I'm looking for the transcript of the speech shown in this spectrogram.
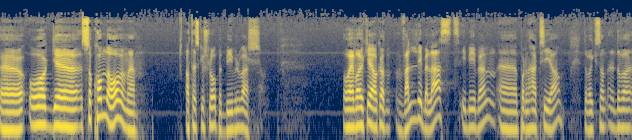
Uh, og uh, så kom det over meg at jeg skulle slå opp et bibelvers. Og jeg var jo ikke akkurat veldig belest i Bibelen eh, på denne tida. Det var, sånn, det var,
